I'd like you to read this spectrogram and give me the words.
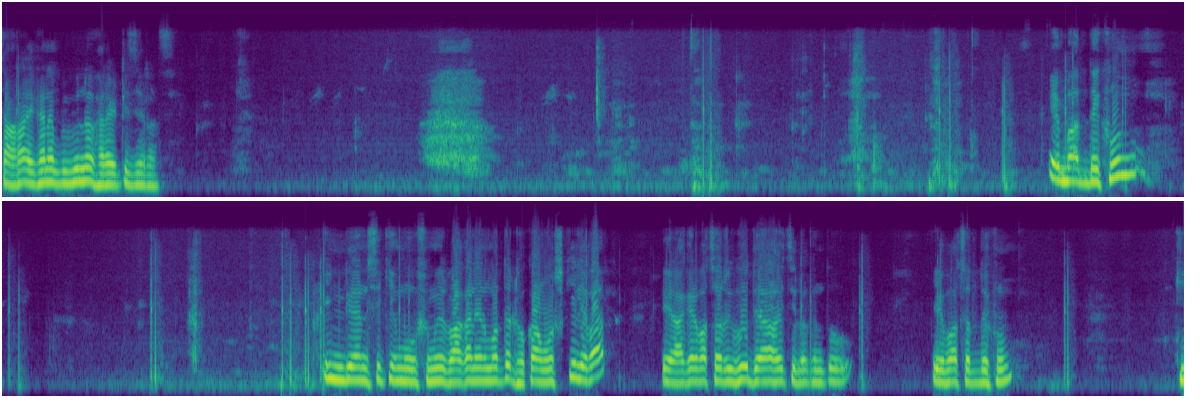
চারা, এখানে বিভিন্ন ভ্যারাইটিজের আছে। এবার দেখুন ইন্ডিয়ান সিকিম মৌসুমীর বাগানের মধ্যে ঢোকা মুশকিল এবার। এর আগের বছর রিভিউ দেওয়া হয়েছিল, কিন্তু এবছর দেখুন, কি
